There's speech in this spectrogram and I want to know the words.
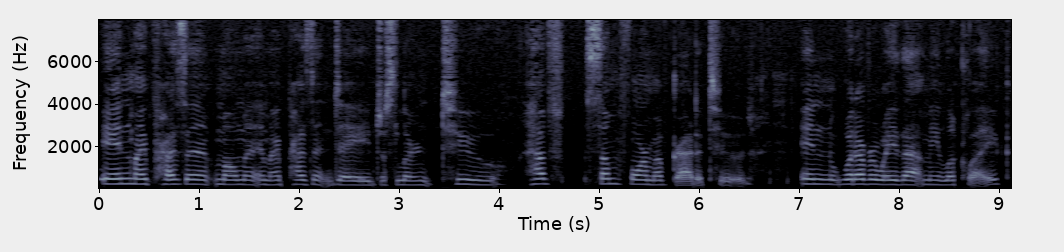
in my present moment, in my present day, just learn to have some form of gratitude in whatever way that may look like.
